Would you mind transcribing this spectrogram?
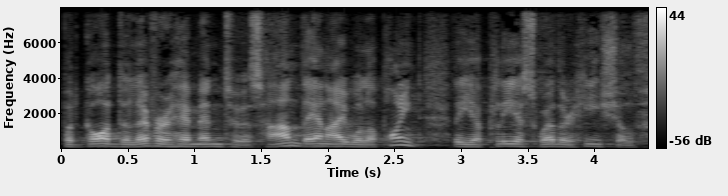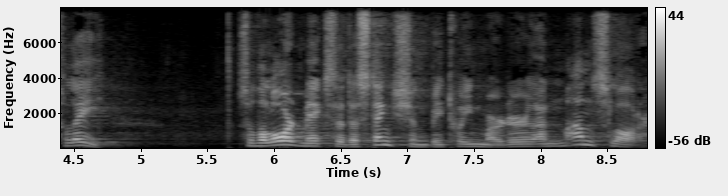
but God deliver him into his hand, then I will appoint thee a place whither he shall flee. So the Lord makes a distinction between murder and manslaughter.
